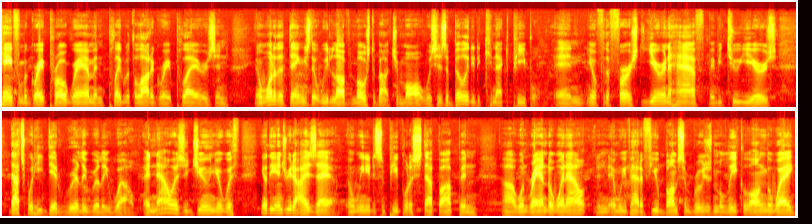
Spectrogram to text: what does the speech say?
came from a great program and played with a lot of great players. And you know, one of the things that we loved most about Jamaal was his ability to connect people. And you know, for the first year and a half, maybe two years, that's what he did really, really well. And now as a junior, with you know the injury to Isaiah, and we needed some people to step up. And uh, when Randall went out, and, and we've had a few bumps and bruises, Malik along the way,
